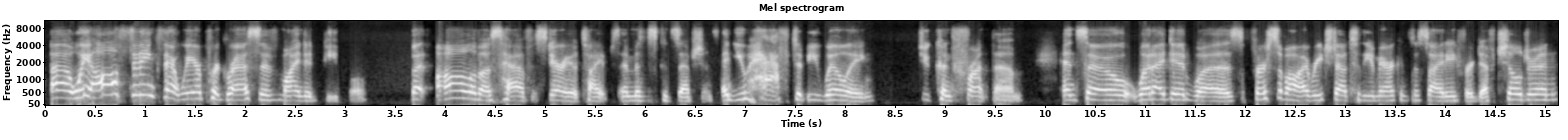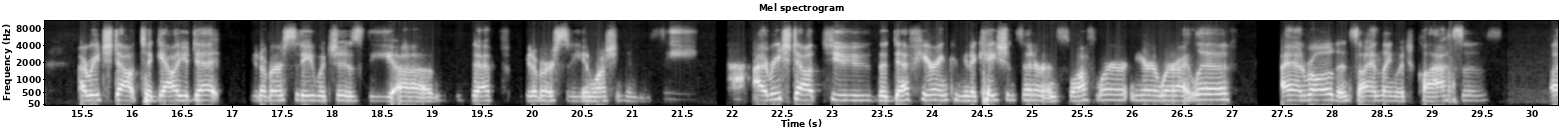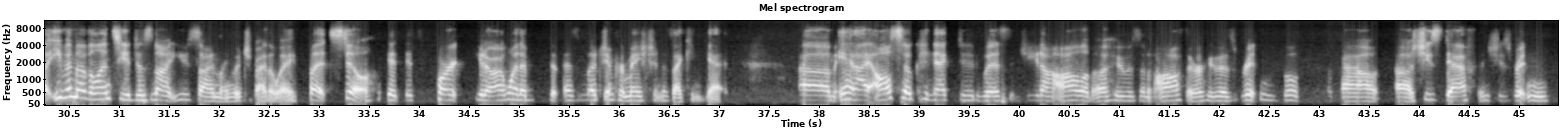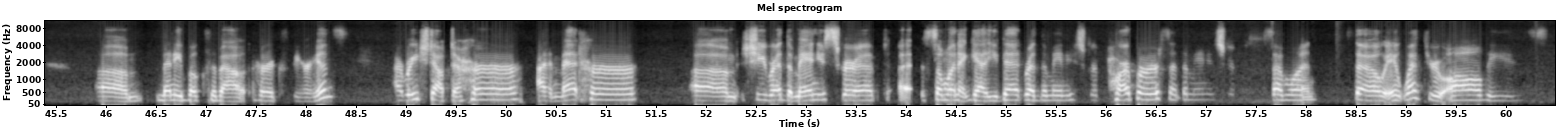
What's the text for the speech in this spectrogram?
uh, we all think that we are progressive-minded people. But all of us have stereotypes and misconceptions, and you have to be willing to confront them and so, what I did was, first of all, I reached out to the American Society for Deaf Children. I reached out to Gallaudet University, which is the uh, deaf university in Washington, D.C. I reached out to the Deaf Hearing Communication Center in Swarthmore, near where I live. I enrolled in sign language classes. Uh, even though Valencia does not use sign language, by the way, but still, it, it's part, you know, I want as much information as I can get. Um, and I also connected with Gina Oliva, who is an author who has written books about, uh, she's deaf and she's written um, many books about her experience. I reached out to her, I met her. Um, she read the manuscript. Uh, someone at Gallaudet read the manuscript. Harper sent the manuscript to someone. So it went through all these,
